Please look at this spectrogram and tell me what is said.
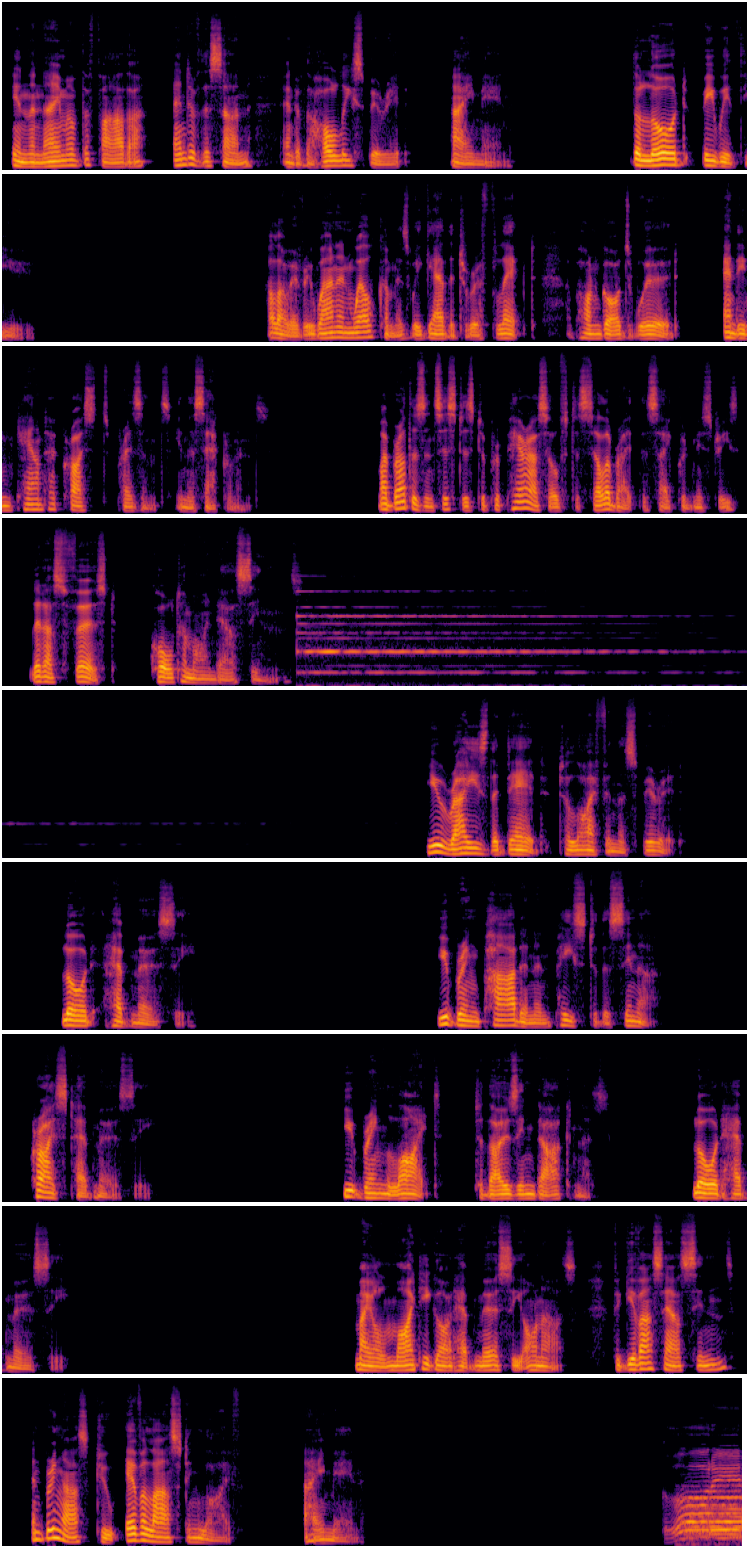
In the name of the Father, and of the Son, and of the Holy Spirit. Amen. The Lord be with you. Hello, everyone, and welcome as we gather to reflect upon God's Word and encounter Christ's presence in the sacraments. My brothers and sisters, to prepare ourselves to celebrate the sacred mysteries, let us first call to mind our sins. You raise the dead to life in the Spirit. Lord, have mercy. You bring pardon and peace to the sinner. Christ, have mercy. You bring light to those in darkness. Lord, have mercy. May Almighty God have mercy on us, forgive us our sins, and bring us to everlasting life. Amen. Glory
